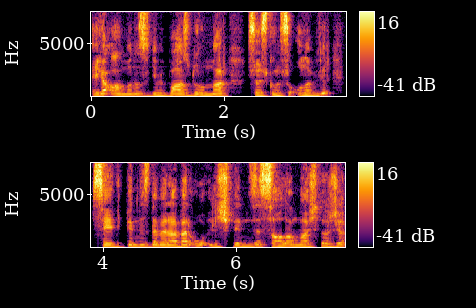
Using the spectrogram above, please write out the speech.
ele almanız gibi bazı durumlar söz konusu olabilir. Sevdiklerinizle beraber o ilişkilerinizi sağlamlaştırıcı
